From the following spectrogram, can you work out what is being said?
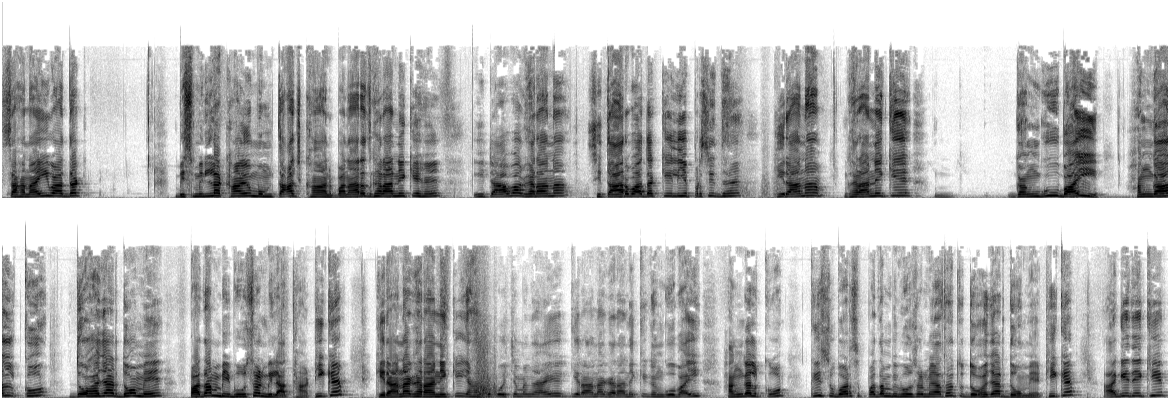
सहनाई वादक बिस्मिल्ला खां एवं मुमताज़ खान। बनारस घराने के हैं, इटावा घराना सितार वादक के लिए प्रसिद्ध है, किराना घराने के गंगूबाई हंगाल को 2002 में पद्म विभूषण मिला था, ठीक है? किराना घराने के, यहाँ से क्वेश्चन बन जाएगा किराना घराने के गंगूबाई हंगल को किस वर्ष पद्म विभूषण मिला था? तो 2002 में, ठीक है? आगे देखिए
